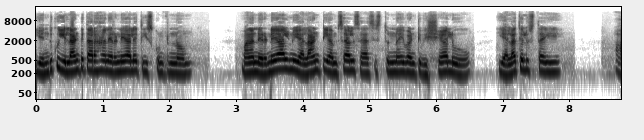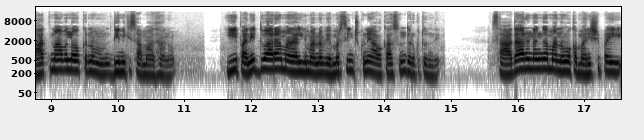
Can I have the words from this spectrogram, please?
ఎందుకు ఇలాంటి తరహా నిర్ణయాలే తీసుకుంటున్నాం? మన నిర్ణయాలను ఎలాంటి అంశాలు శాసిస్తున్నాయి వంటి విషయాలు ఎలా తెలుస్తాయి? ఆత్మావలోకనం దీనికి సమాధానం. ఈ పని ద్వారా మనల్ని మనం విమర్శించుకునే అవకాశం దొరుకుతుంది. సాధారణంగా మనం ఒక మనిషిపై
